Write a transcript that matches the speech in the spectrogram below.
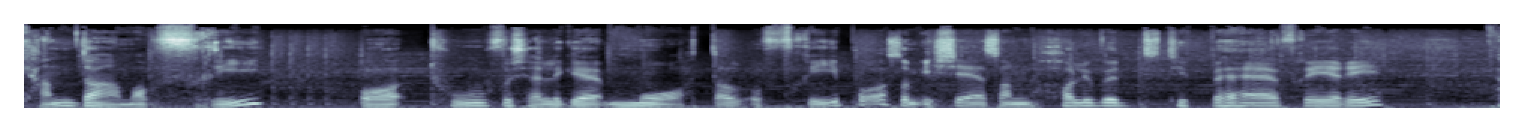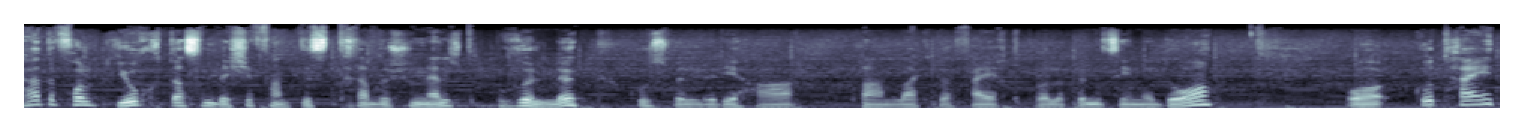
Kan damer fri? Og to forskjellige måter å fri på, som ikke er sånn Hollywood-type frieri. Hva hadde folk gjort dersom det ikke fantes tradisjonelt bryllup? Hvordan ville de ha planlagt og feirt bryllupene sine da? Og hvor teit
